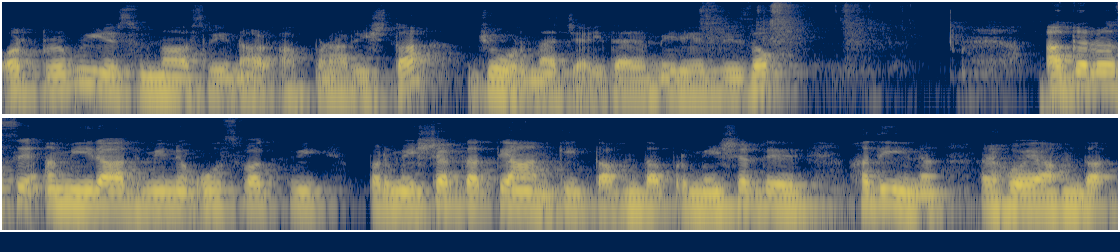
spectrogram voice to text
ਔਰ ਪ੍ਰਭੂ ਯਿਸੂ ਨਾਸਰੀ ਨਾਲ ਆਪਣਾ ਰਿਸ਼ਤਾ ਜੋੜਨਾ ਚਾਹੀਦਾ ਹੈ ਮੇਰੇ ਅਜ਼ੀਜ਼ੋ ਅਗਰ ਉਸੇ ਅਮੀਰ ਆਦਮੀ ਨੇ ਉਸ ਵਕਤ ਵੀ ਪਰਮੇਸ਼ਰ ਦਾ ਧਿਆਨ ਕੀਤਾ ਹੁੰਦਾ, ਪਰਮੇਸ਼ਰ ਦੇ ਅਧੀਨ ਹੋਇਆ ਹੁੰਦਾ,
